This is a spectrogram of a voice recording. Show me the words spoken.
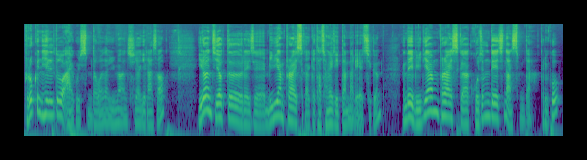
브로큰 힐도 알고 있습니다. 워낙 유명한 지역이라서 이런 지역들에 이제 미디안 프라이스가 이렇게 다 정해져 있단 말이에요. 지금. 근데 이 미디안 프라이스가 고정되지는 않습니다. 그리고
